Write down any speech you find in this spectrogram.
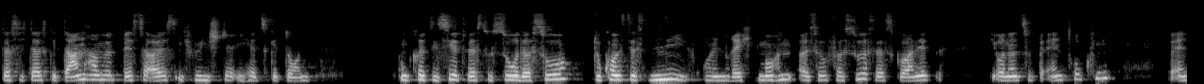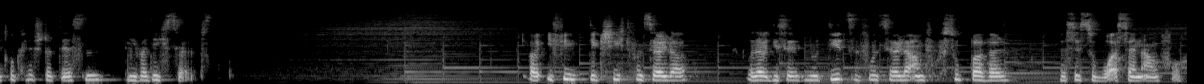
dass ich das getan habe, besser als ich wünschte, ich hätte es getan. Und kritisiert wirst du so oder so, du kannst es nie allen recht machen, also versuch es gar nicht, die anderen zu beeindrucken. Beeindrucke stattdessen lieber dich selbst. Ich finde die Geschichte von Zelda oder diese Notizen von Zelda einfach super, weil das ist so wahr sein einfach.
